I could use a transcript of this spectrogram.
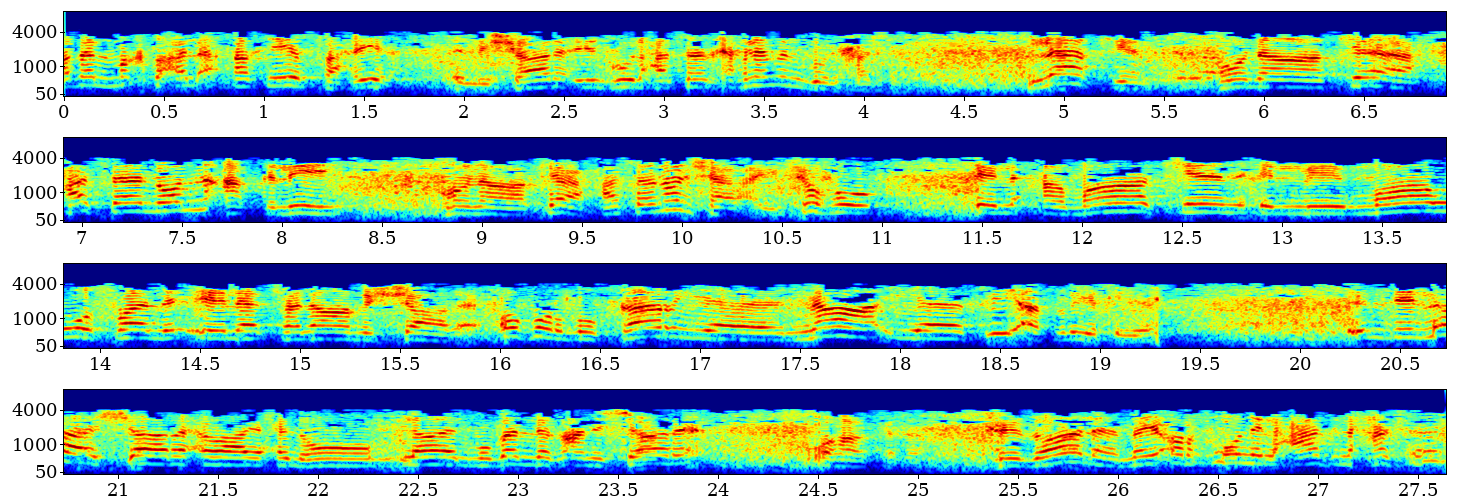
هذا المقطع الأخير صحيح. اللي الشارع يقول حسن إحنا بنقول حسن. لكن هناك حسن عقلي هناك حسن شرعي. شوفوا الأماكن اللي ما وصل إلى كلام الشارع. افرضوا قرية نائية في أفريقيا اللي لا الشارع رايح لهم لا المبلغ عن الشارع وهكذا. هذول ما يعرفون العدل حسن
